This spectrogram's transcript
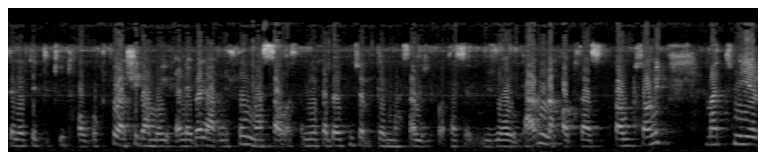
ჩვენ ერთ-ერთი კითხვა გვაქვს, თუ რაში გამოიყენებენ აღნიშნულ მასალას. და მიუხედავად იმისა, რომ მასალის თქვა ასე ვიზუალურად არ ნახავთ რას გავგზავნით, მათ მიერ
